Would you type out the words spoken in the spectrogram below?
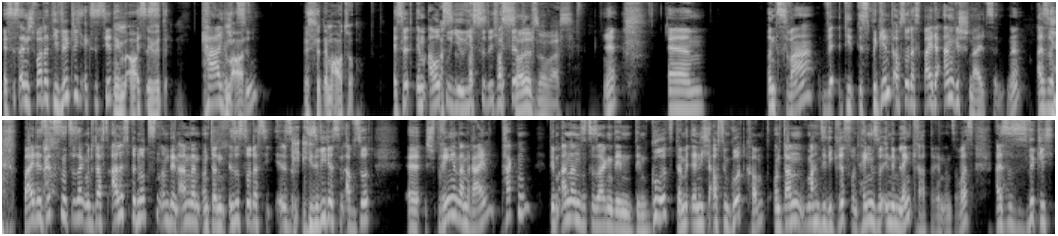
es ist eine Sportart, die wirklich existiert. im, es ist Kajitsu. es wird im Auto. Es wird im Auto was, Jiu-Jitsu was, durchgeführt. was soll sowas? Ja. Ähm, und zwar, die, das beginnt auch so, dass beide angeschnallt sind. Ne? Also beide sitzen sozusagen und du darfst alles benutzen, um den anderen. Und dann ist es so, dass die, also, diese Videos sind absurd. Äh, springen dann rein, packen dem anderen sozusagen den, den Gurt, damit er nicht aus dem Gurt kommt. Und dann machen sie die Griffe und hängen so in dem Lenkrad drin und sowas. Also es ist wirklich,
